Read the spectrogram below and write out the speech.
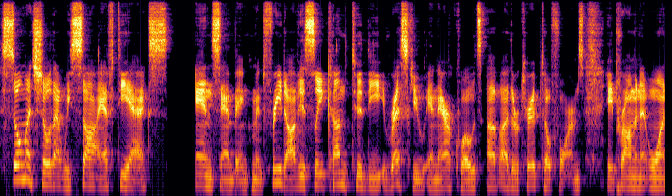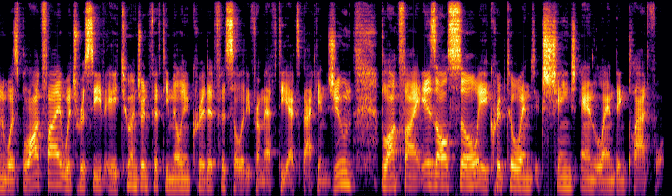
So much so that we saw FTX and Sam Bankman Fried obviously come to the rescue, in air quotes, of other crypto forms. A prominent one was BlockFi, which received a 250 million credit facility from FTX back in June. BlockFi is also a crypto and exchange and lending platform.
